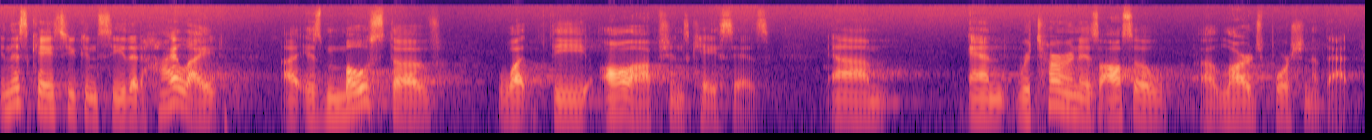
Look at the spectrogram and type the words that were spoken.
In this case, you can see that highlight uh, is most of what the all options case is. Um, and return is also a large portion of that.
